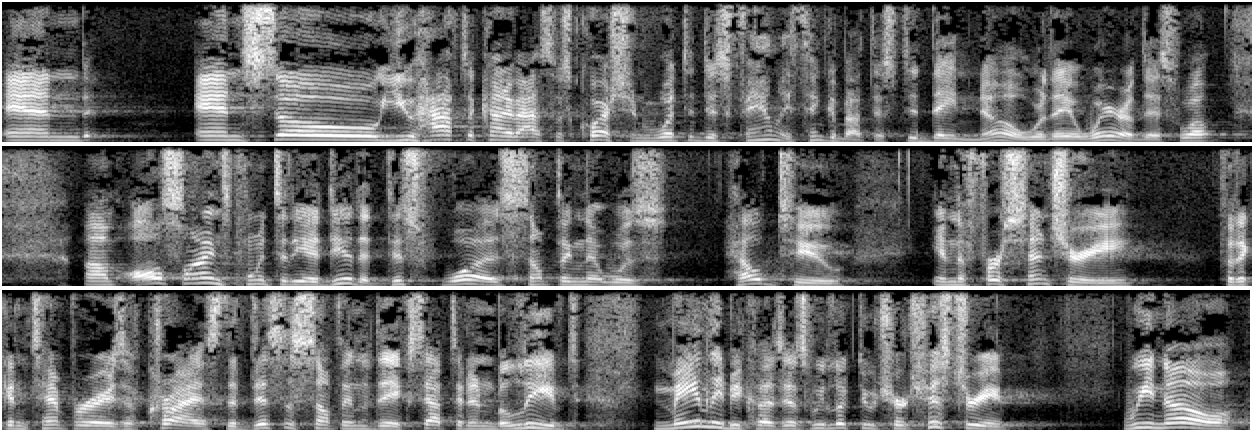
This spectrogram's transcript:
and and so you have to kind of ask this question what did this family think about this? Did they know? Were they aware of this? Well, um, all signs point to the idea that this was something that was held to in the first century for the contemporaries of Christ, that this is something that they accepted and believed, mainly because as we look through church history, we know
